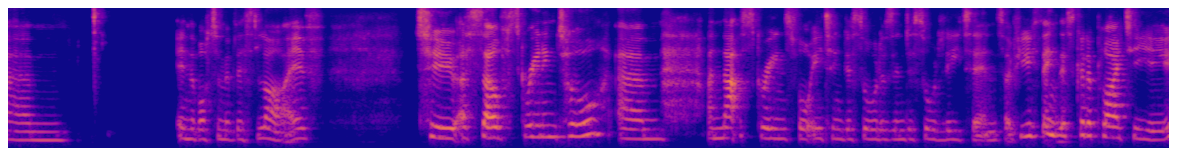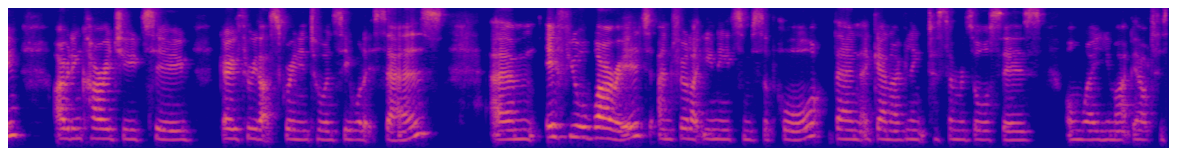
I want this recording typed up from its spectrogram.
um, in the bottom of this live to a self screening tool, um, and that screens for eating disorders and disordered eating. So, if you think this could apply to you, I would encourage you to go through that screening tool and see what it says. Um, if you're worried and feel like you need some support, then again, I've linked to some resources on where you might be able to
